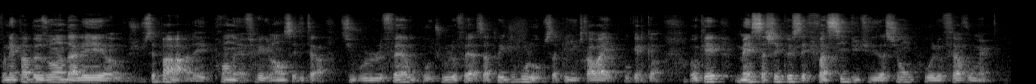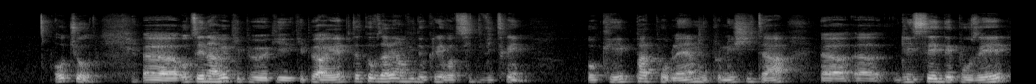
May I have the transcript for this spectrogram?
Vous n'avez pas besoin d'aller, je ne sais pas, aller prendre un freelance, etc. Si vous voulez le faire, vous pouvez toujours le faire. Ça crée du boulot, ça crée du travail pour quelqu'un. ok? Mais sachez que c'est facile d'utilisation, vous pouvez le faire vous-même. Autre chose, euh, autre scénario qui peut, qui, peut arriver, peut-être que vous avez envie de créer votre site vitrine. Ok, pas de problème, vous prenez Cheetah, euh, euh, glissez, déposez,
